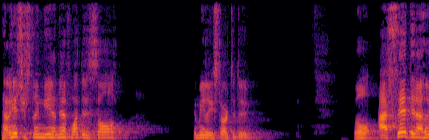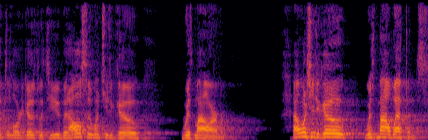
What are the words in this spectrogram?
Now, interestingly enough, what does Saul immediately start to do? Well, I said that I hope the Lord goes with you, but I also want you to go with my armor. I want you to go with my weapons.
